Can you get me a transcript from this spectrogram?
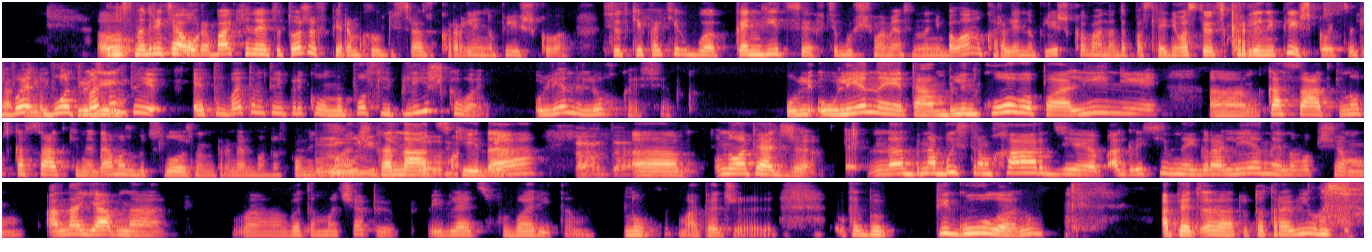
Ну, смотрите, а у Рыбакина это тоже в первом круге сразу Каролина Плишкова. Все-таки в каких бы кондициях в текущий момент она не была, но Каролина Плишкова, она до последнего остается Каролиной Плишковой. В- вот в людей. этом-то и, это в этом-то и прикол. Но после Плишковой у Лены легкая сетка. У, Ле- у Лены там Блинкова по линии, э, Касаткина. Ну, вот с Касаткиной, да, может быть, сложно. Например, можно вспомнить Был матч канадский, да. Да, да. А, ну, опять же, э, на, на быстром харде, агрессивная игра Лены, ну, в общем, она явно а, в этом матчапе является фаворитом. Ну, опять же, как бы Пигула, ну, опять она тут отравилась.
